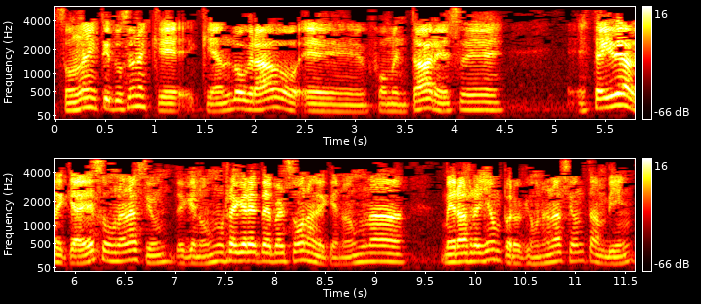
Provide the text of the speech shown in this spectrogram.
son las instituciones que, que han logrado eh, fomentar ese esta idea de que eso es una nación, de que no es un regrete de personas, de que no es una mera región, pero que es una nación también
